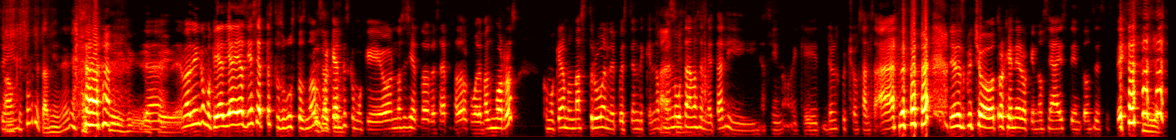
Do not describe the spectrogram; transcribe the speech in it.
Sí. aunque sobre también, ¿eh? Ya, Este, Más bien como que ya, ya, ya, aceptas tus gustos, ¿no? Porque antes como que, no sé si a todos les ha pasado, como de más morros, como que éramos más true en la cuestión de que no, pues a Ah, mí sí. me gustaba más el metal y así, ¿no? Y que yo no escucho salsa, ah, yo no escucho otro género que no sea este, entonces, este,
